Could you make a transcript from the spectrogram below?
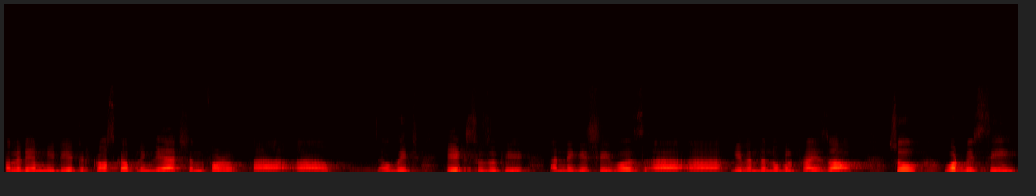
palladium mediated cross coupling reaction for uh, uh, which Heck, Suzuki and Negishi was uh, uh, given the Nobel Prize of. So, what we see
